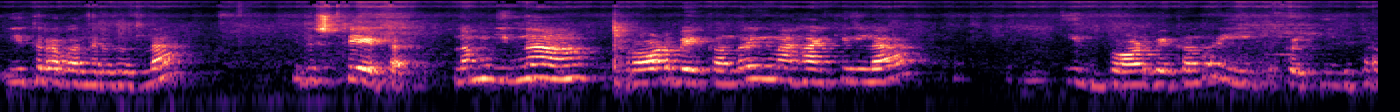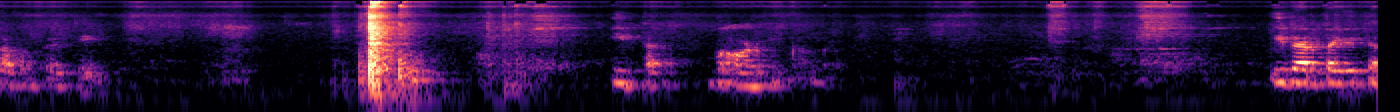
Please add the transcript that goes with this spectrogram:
ಈ ಥರ ಬಂದಿರ್ತದಲ್ಲ ಇದು ಸ್ಟೇಟ್ ನಮ್ಗೆ ಇನ್ನೂ ಬ್ರಾಡ್ ಬೇಕಂದ್ರೆ ನಾ ಹಾಕಿಲ್ಲ. ಇದು ಬ್ರಾಡ್ ಬೇಕಂದ್ರೆ ಈ ಈ ಥರ ಬರ್ತೈತಿ. ಈ ಥರ ಬ್ರಾಡ್ ಬೇಕಂದ್ರೆ ಇದರ ಅರ್ಥ ಆಗೈತೆ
